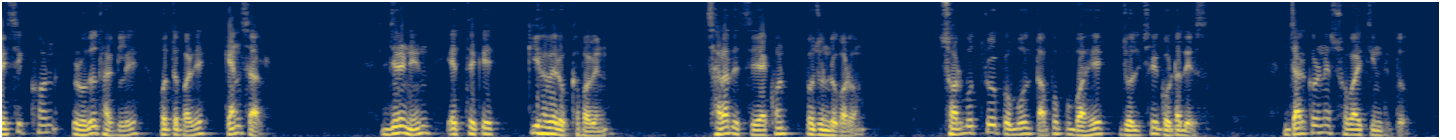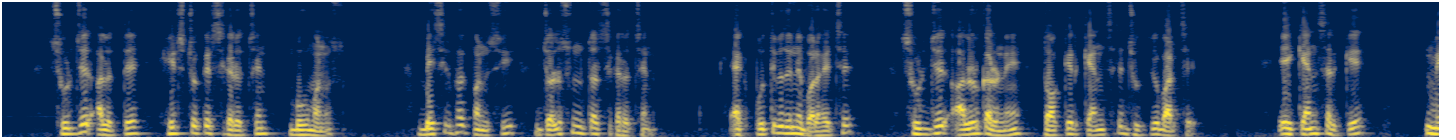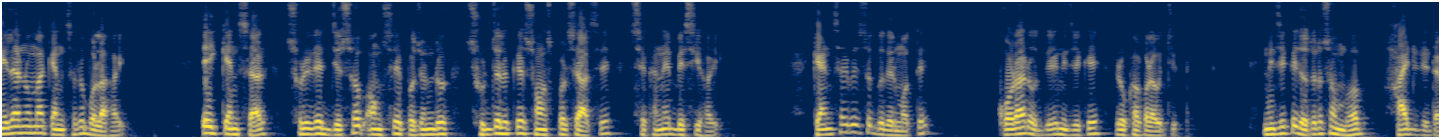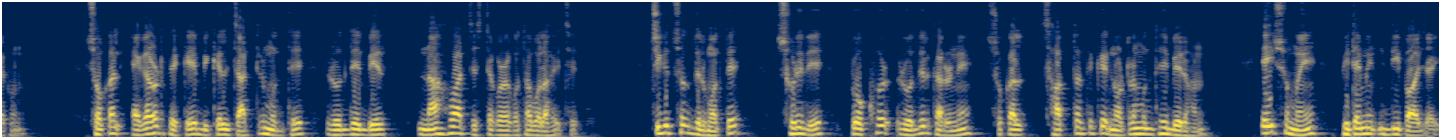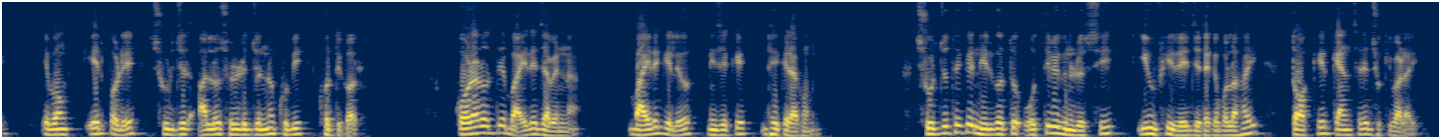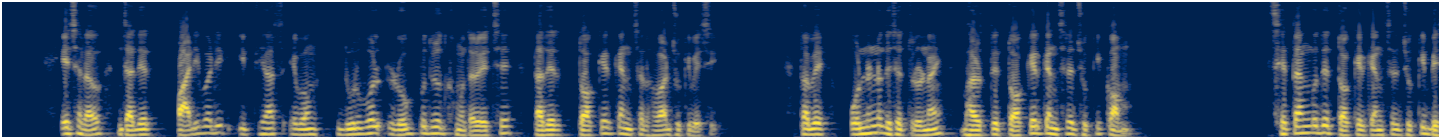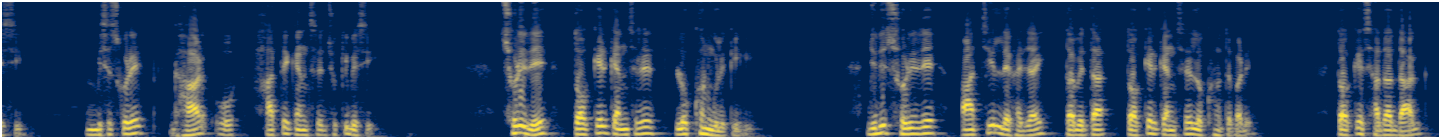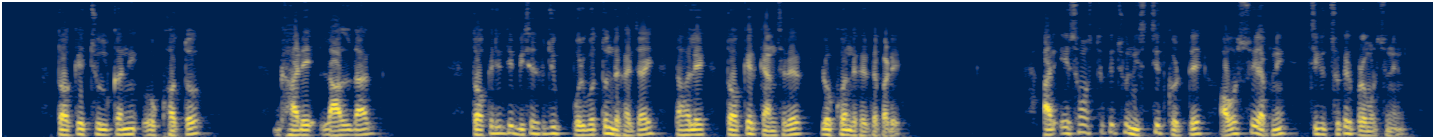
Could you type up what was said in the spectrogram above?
বেশিক্ষণ রোদে থাকলে হতে পারে ক্যান্সার। জেনে নিন এর থেকে কীভাবে রক্ষা পাবেন। সারা দেশে এখন প্রচণ্ড গরম। সর্বত্র প্রবল তাপপ্রবাহে জ্বলছে গোটা দেশ, যার কারণে সবাই চিন্তিত। সূর্যের আলোতে হিটস্ট্রোকের শিকার হচ্ছেন বহু মানুষ। বেশিরভাগ মানুষই জলশূন্যতার শিকার হচ্ছেন। এক প্রতিবেদনে বলা হয়েছে, সূর্যের আলোর কারণে ত্বকের ক্যান্সারের ঝুঁকিও বাড়ছে। এই ক্যান্সারকে মেলানোমা ক্যান্সারও বলা হয়। এই ক্যান্সার শরীরের যেসব অংশে প্রচণ্ড সূর্যালোকের সংস্পর্শে আসে, সেখানে বেশি হয়। ক্যান্সার বিশেষজ্ঞদের মতে, কড়া রোদে নিজেকে রক্ষা করা উচিত। নিজেকে যতটা সম্ভব হাইড্রেটেড রাখুন। সকাল এগারোটা থেকে বিকেল চারটের মধ্যে রোদে বের না হওয়ার চেষ্টা করার কথা বলা হয়েছে। চিকিৎসকদের মতে, শরীরে প্রখর রোদের কারণে সকাল সাতটা থেকে নটার মধ্যেই বের হন। এই সময়ে ভিটামিন ডি পাওয়া যায়। এবং এরপরে সূর্যের আলো শরীরের জন্য খুবই ক্ষতিকর। কড়া রোদে বাইরে যাবেন না। বাইরে গেলেও নিজেকে ঢেকে রাখুন। সূর্য থেকে নির্গত অতিবেগুনি রশ্মি ইউভি রে যেটাকে বলা হয়, ত্বকের ক্যান্সারের ঝুঁকি বাড়ায়। এছাড়াও যাদের পারিবারিক ইতিহাস এবং দুর্বল রোগ প্রতিরোধ ক্ষমতা রয়েছে, তাদের ত্বকের ক্যান্সার হওয়ার ঝুঁকি বেশি। তবে অন্যান্য দেশের তুলনায় ভারতে ত্বকের ক্যান্সারের ঝুঁকি কম। শ্বেতাঙ্গদের ত্বকের ক্যান্সারের ঝুঁকি বেশি। বিশেষ করে ঘাড় ও হাতে ক্যান্সারের ঝুঁকি বেশি। শরীরে ত্বকের ক্যান্সারের লক্ষণগুলি কী কী? যদি শরীরে আঁচিল দেখা যায়, তবে তা ত্বকের ক্যান্সারের লক্ষণ হতে পারে। ত্বকে সাদা দাগ, ত্বকে চুলকানি ও ক্ষত, ঘাড়ে লাল দাগ। ত্বকে যদি বিশেষ কিছু পরিবর্তন দেখা যায়, তাহলে ত্বকের ক্যান্সারের লক্ষণ দেখা দিতে পারে। আর এই সমস্ত কিছু নিশ্চিত করতে অবশ্যই আপনি চিকিৎসকের পরামর্শ নিন।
